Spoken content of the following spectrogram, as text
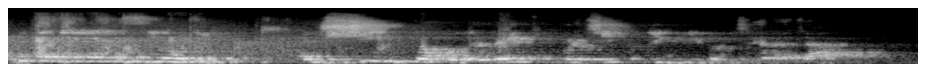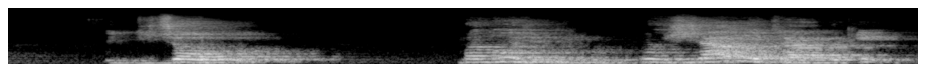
Prima delle elezioni è il sintomo del 20% di Grillo, c'era già il 18, ma noi non siamo entrati perché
